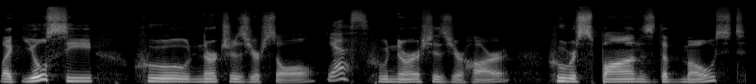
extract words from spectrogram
like you'll see who nurtures your soul, yes who nourishes your heart, who responds the most,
